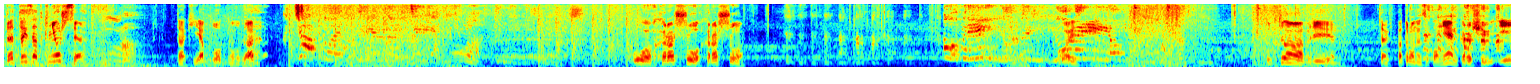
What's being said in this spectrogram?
Да ты заткнешься? Так, я блокнул удар. О, хорошо, хорошо. Ой. Куда, блин? Так, патроны заполняем, короче, и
